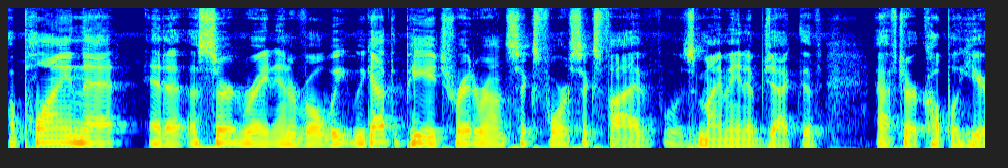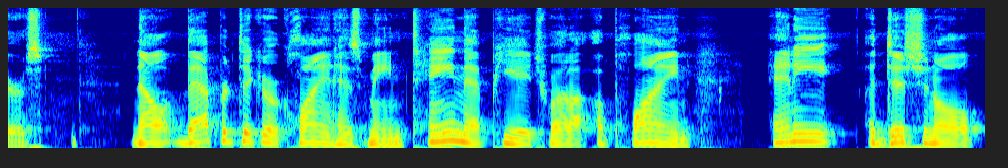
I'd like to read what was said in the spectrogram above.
Applying that at a, a certain rate interval, we, we got the pH right around six four, six five was my main objective after a couple years. Now that particular client has maintained that pH without applying any additional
